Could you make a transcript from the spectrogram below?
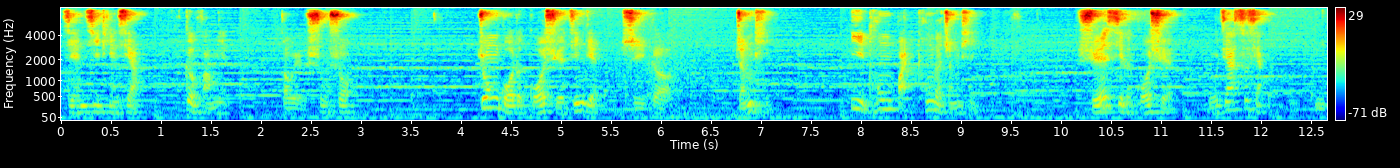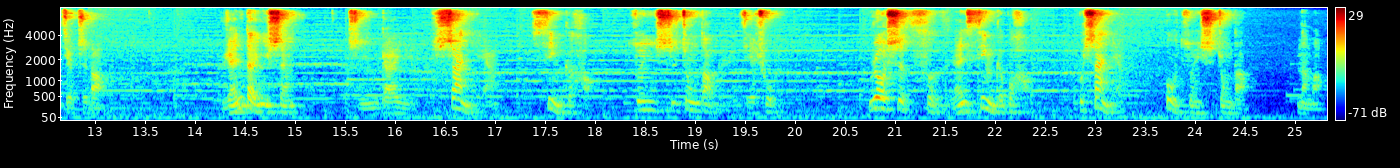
兼济天下各方面都有述说。中国的国学经典是一个整体，一通百通的整体。学习了国学、儒家思想，你就知道。人的一生只应该与善良、性格好、尊师重道的人接触。若是此人性格不好、不善良、不尊师重道，那么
